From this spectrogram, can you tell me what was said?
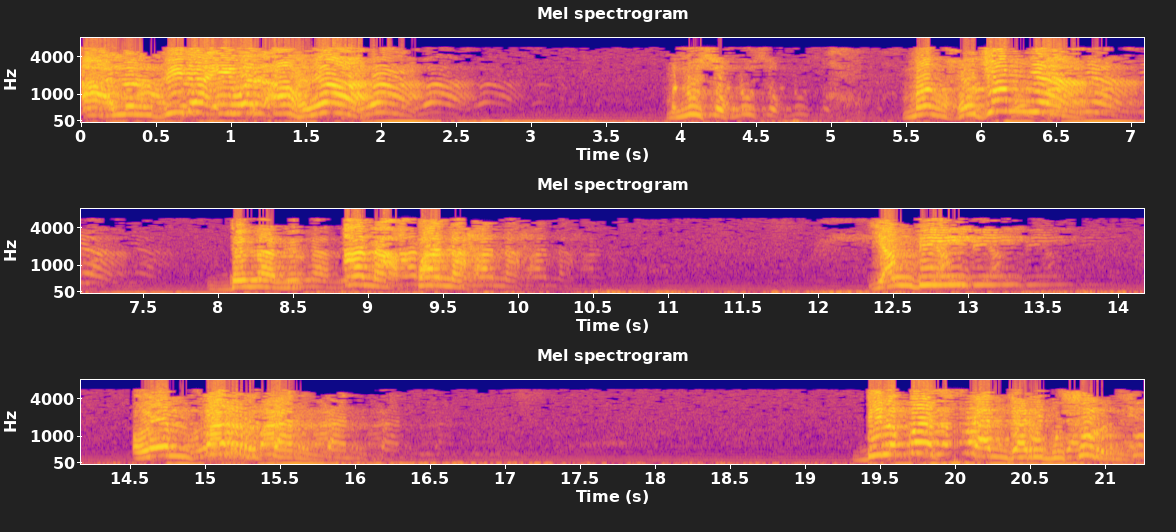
Ahlul bid'ah wal ahwa. Menusuk menghujumnya dengan anak panah. Yang di lemparkan dilepaskan dari busurnya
